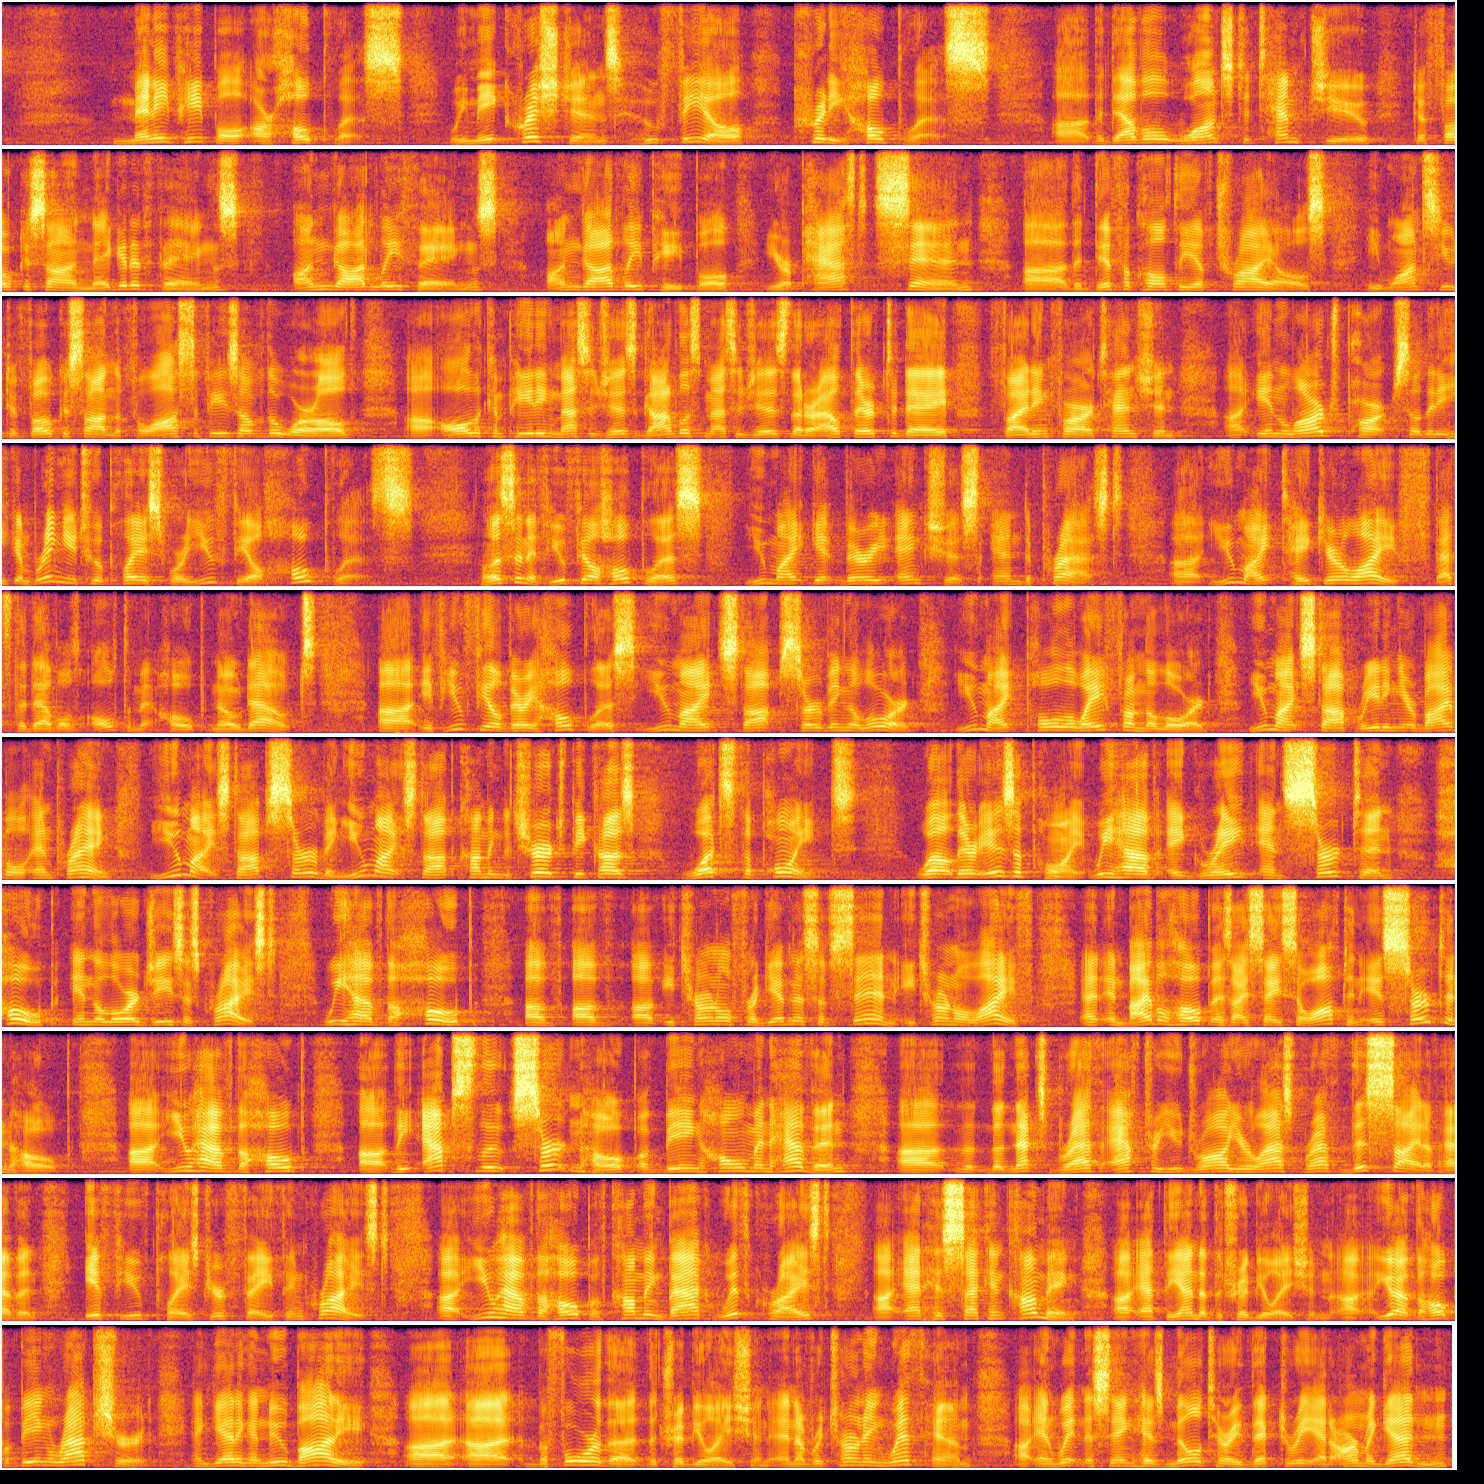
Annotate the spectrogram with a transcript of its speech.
Many people are hopeless. We meet Christians who feel pretty hopeless. Uh, the devil wants to tempt you to focus on negative things ungodly things, ungodly people, your past sin, uh, the difficulty of trials. He wants you to focus on the philosophies of the world, uh, all the competing messages, godless messages that are out there today fighting for our attention, uh, in large part so that he can bring you to a place where you feel hopeless. Listen, if you feel hopeless, you might get very anxious and depressed. Uh, you might take your life. That's the devil's ultimate hope, no doubt. Uh, if you feel very hopeless, you might stop serving the Lord. You might pull away from the Lord. You might stop reading your Bible and praying. You might stop serving. You might stop coming to church because what's the point? Well, there is a point. We have a great and certain hope in the Lord Jesus Christ. We have the hope of, of, of eternal forgiveness of sin, eternal life. And, and Bible hope, as I say so often, is certain hope. Uh, you have the hope, uh, the absolute certain hope of being home in heaven uh, the, the next breath after you draw your last breath this side of heaven if you've placed your faith in Christ. Uh, you have the hope of coming back with Christ uh, at his second coming uh, at the end of the tribulation. Uh, you have the hope of being raptured and getting a new body uh, uh, before the, the tribulation and of returning with him and witnessing his military victory at Armageddon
